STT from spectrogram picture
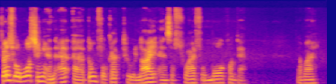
Thanks for watching and uh, don't forget to like and subscribe for more content. Bye bye.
